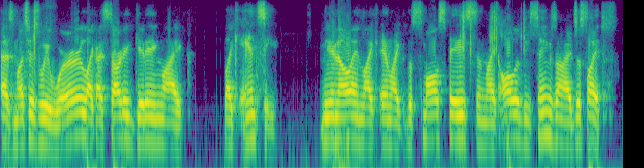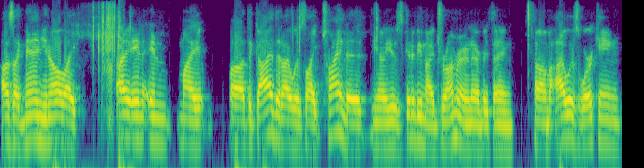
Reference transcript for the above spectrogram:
as much as we were, like I started getting like like antsy, you know, and like and like the small space and like all of these things, and I just like I was like, man, you know, like I in, in my uh, the guy that I was like trying to, you know, he was going to be my drummer and everything. Um, I was working.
